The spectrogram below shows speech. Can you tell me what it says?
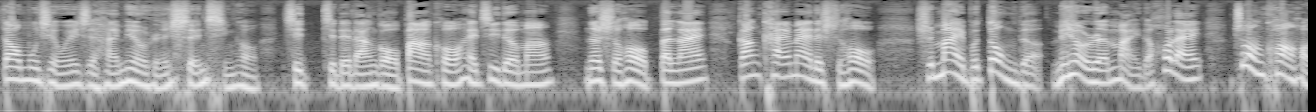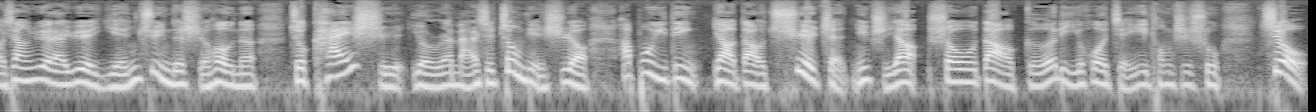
到目前为止还没有人申请哦，这这个两狗罢扣还记得吗？那时候本来刚开卖的时候是卖不动的，没有人买的。后来状况好像越来越严峻的时候呢，就开始有人买。而且重点是哦，它不一定要到确诊，你只要收到隔离或检疫通知书就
